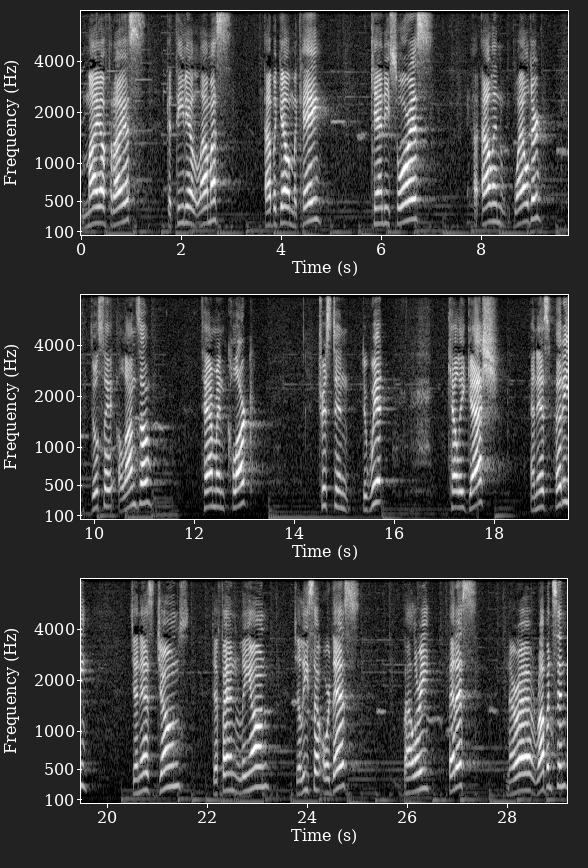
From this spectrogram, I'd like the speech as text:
Maya Frias, Catilia Lamas, Abigail McKay, Candy Suarez, uh, Alan Wilder, Dulce Alonso, Tamron Clark, Tristan DeWitt, Kelly Gash, Anis Hoodie, Janess Jones, Defan Leon, Jaleesa Ordez, Valerie Perez, Nara Robinson,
